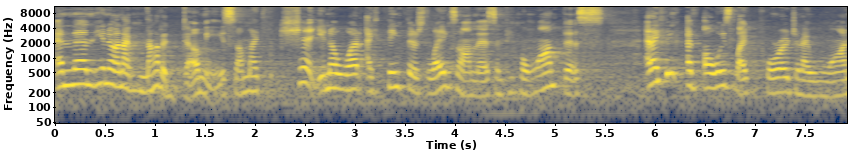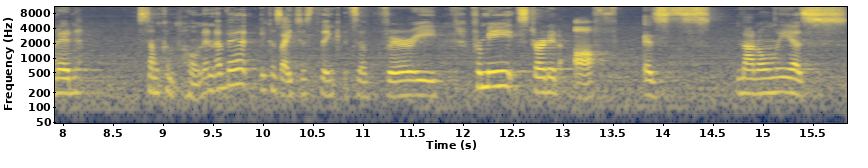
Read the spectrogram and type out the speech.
And then, you know, and I'm not a dummy, so I'm like, shit, you know what? I think there's legs on this and people want this. And I think I've always liked porridge and I wanted some component of it because I just think it's a very, for me, it started off as not only as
